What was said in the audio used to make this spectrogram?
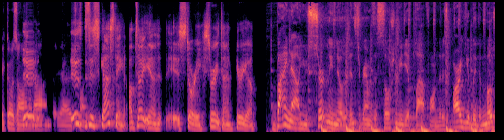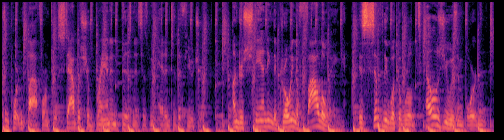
It goes on Dude, and on. But yeah, it's It was funny. disgusting. I'll tell you, you know, story, story time. Here we go. By now, you certainly know that Instagram is a social media platform that is arguably the most important platform to establish your brand and business as we head into the future. Understanding that growing a following is simply what the world tells you is important,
